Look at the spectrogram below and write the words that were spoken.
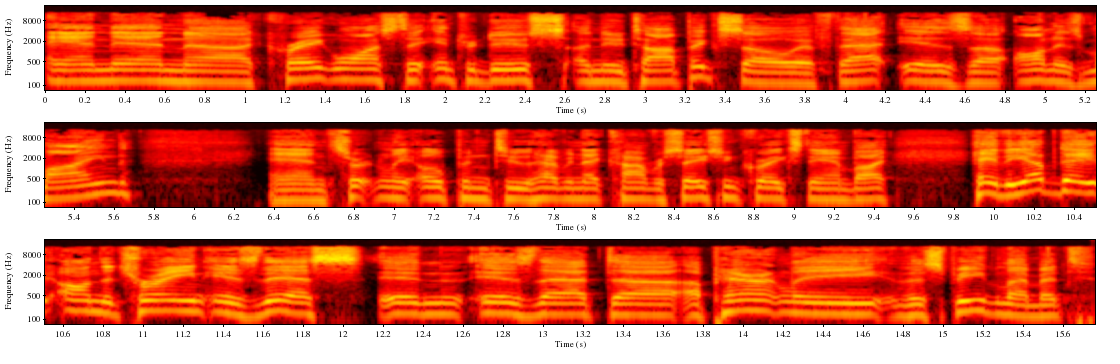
and then uh, Craig wants to introduce a new topic. So if that is uh, on his mind, and certainly open to having that conversation, Craig, stand by. Hey, the update on the train is this: in, is that uh, apparently the speed limit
